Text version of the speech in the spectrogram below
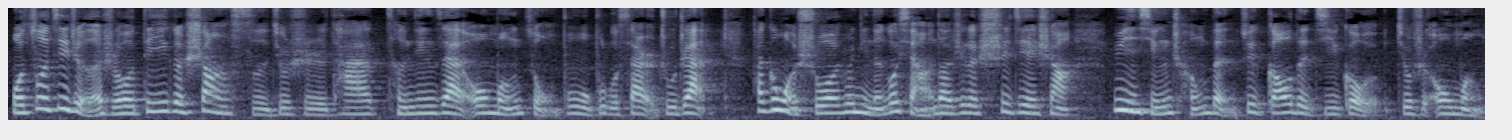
我做记者的时候，第一个上司就是他曾经在欧盟总部布鲁塞尔驻站。他跟我说：“说你能够想象到这个世界上运行成本最高的机构就是欧盟。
